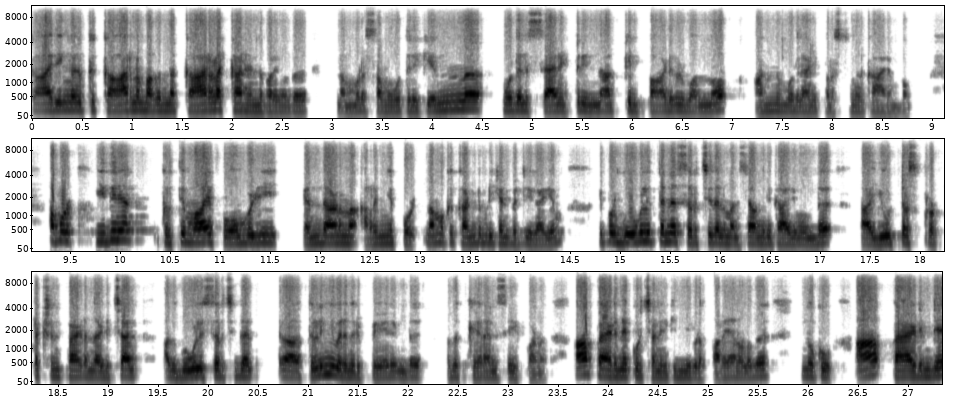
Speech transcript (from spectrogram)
കാര്യങ്ങൾക്ക് കാരണമാകുന്ന കാരണക്കാരൻ എന്ന് പറയുന്നത് നമ്മുടെ സമൂഹത്തിലേക്ക് എന്ന് മുതൽ സാനിറ്ററി നാപ്കിൻ പാടുകൾ വന്നോ അന്ന് മുതലാണ് ഈ പ്രശ്നങ്ങൾക്ക് ആരംഭം. അപ്പോൾ ഇതിന് കൃത്യമായ പോംവഴി എന്താണെന്ന് അറിഞ്ഞപ്പോൾ നമുക്ക് കണ്ടുപിടിക്കാൻ പറ്റിയ കാര്യം ഇപ്പോൾ ഗൂഗിളിൽ തന്നെ സെർച്ച് ചെയ്താൽ മനസ്സിലാവുന്ന ഒരു കാര്യമുണ്ട്. യൂട്രസ് പ്രൊട്ടക്ഷൻ പാഡ് എന്ന് അടിച്ചാൽ അത് ഗൂഗിളിൽ സെർച്ച് ചെയ്താൽ തെളിഞ്ഞു വരുന്ന ഒരു പേരുണ്ട്. അത് കെയർ ആൻഡ് സേഫ് ആണ്. ആ പാഡിനെ കുറിച്ചാണ് എനിക്ക് ഇന്ന് ഇവിടെ പറയാനുള്ളത്. നോക്കൂ ആ പാഡിന്റെ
